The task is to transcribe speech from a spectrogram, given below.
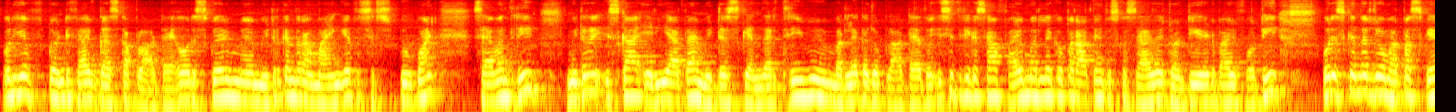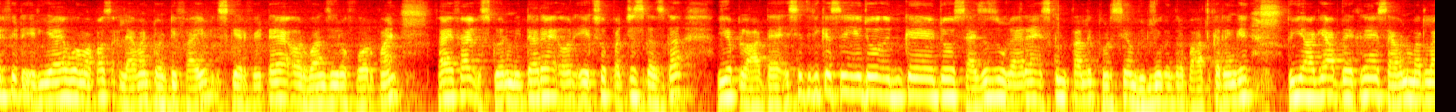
اور یہ ٹوئنٹی فائیو گز کا پلاٹ ہے۔ اور اسکوائر میٹر کے اندر ہم آئیں گے تو sixty two point seven three metre اس کا ایریا آتا ہے میٹرس کے اندر۔ تھری مرلے کا جو پلاٹ ہے، تو اسی طریقے سے آپ فائیو مرلے کے اوپر آتے ہیں تو اس کا سائز ہے ٹوئنٹی ایٹ بائی فورٹی اور اس کے اندر جو ہمارے پاس اسکوائر فٹ ایریا ہے وہ ہمارے پاس eleven twenty five square feet ہے اور one zero four point five five square metre ہے اور ایک سو پچیس گز کا یہ پلاٹ ہے۔ اسی طریقے سے یہ جو ان کے جو سائزز وغیرہ ہیں، اس کے متعلق تھوڑی سی ہم ویڈیو کے اندر بات کریں گے۔ تو یہ آگے آپ دیکھ رہے ہیں سیون مرلہ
